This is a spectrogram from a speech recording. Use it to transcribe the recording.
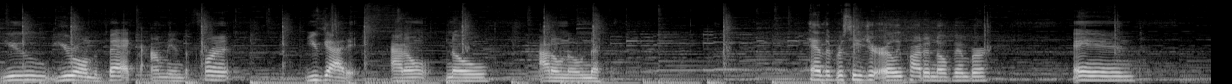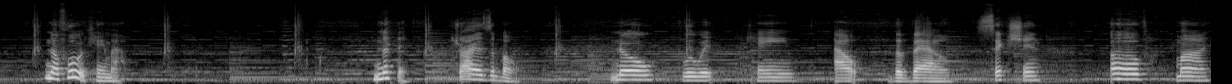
You you're on the back. I'm in the front. You got it. I don't know. I don't know nothing. Had the procedure early part of November, and no fluid came out. Nothing. Dry as a bone. No fluid came out the valve section of my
